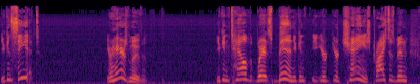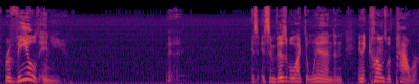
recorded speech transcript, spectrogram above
you can see it. Your hair's moving. You can tell where it's been. You can you're you're changed. Christ has been revealed in you. It's, it's invisible like the wind, and, and it comes with power.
